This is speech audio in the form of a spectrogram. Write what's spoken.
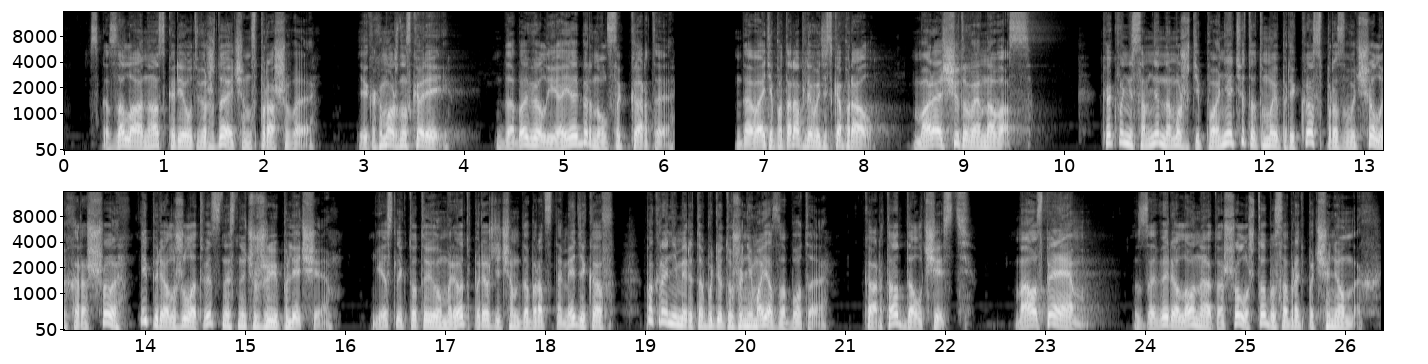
— сказала она, скорее утверждая, чем спрашивая. «И как можно скорей», — добавил я и обернулся к карте. «Давайте поторапливайтесь, капрал. Мы рассчитываем на вас». Как вы, несомненно, можете понять, этот мой приказ прозвучал и хорошо, и переложил ответственность на чужие плечи. Если кто-то и умрет, прежде чем добраться до медиков, по крайней мере, это будет уже не моя забота. Карта отдал честь. «Мы успеем!» Заверил он и отошёл, чтобы собрать подчинённых.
